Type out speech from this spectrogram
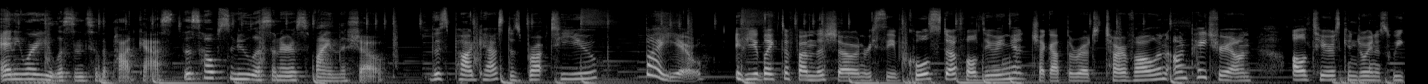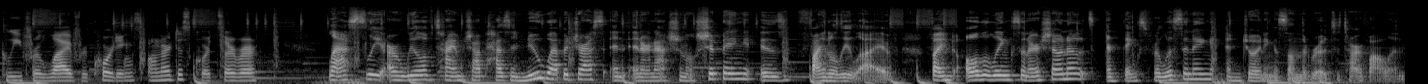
anywhere you listen to the podcast. This helps new listeners find the show. This podcast is brought to you by you. If you'd like to fund this show and receive cool stuff while doing it, check out The Road to Tar Valon on Patreon. All tiers can join us weekly for live recordings on our Discord server. Lastly, our Wheel of Time shop has a new web address and international shipping is finally live. Find all the links in our show notes, and thanks for listening and joining us on the road to Tar Valon.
